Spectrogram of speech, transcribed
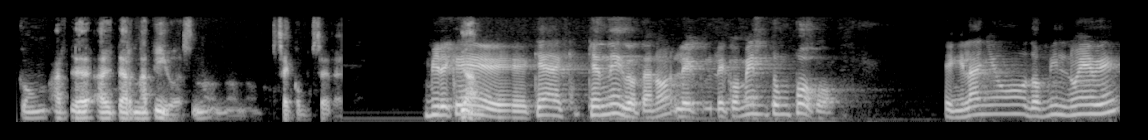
con alter- alternativas. No, no, no sé cómo será. Mire, qué, qué, qué anécdota, ¿no? Le, le comento un poco. En el año 2009,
